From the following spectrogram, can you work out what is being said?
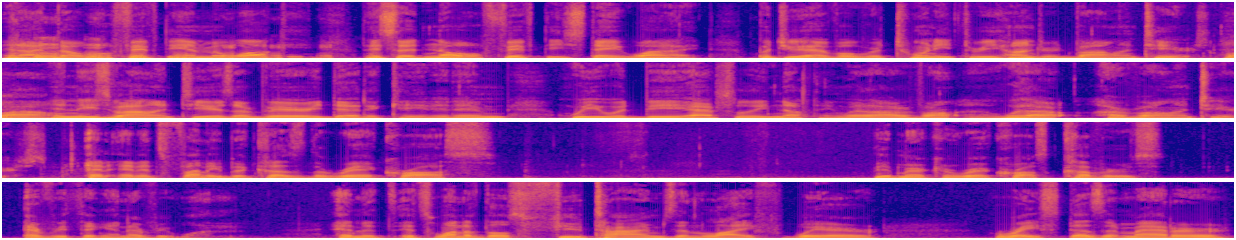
And I thought, well, 50 in Milwaukee? They said, no, 50 statewide, but you have over 2,300 volunteers. Wow. And these volunteers are very dedicated, and we would be absolutely nothing without our, without our volunteers. And, and it's funny because the Red Cross, the American Red Cross, covers everything and everyone. And it's, it's one of those few times in life where race doesn't matter,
